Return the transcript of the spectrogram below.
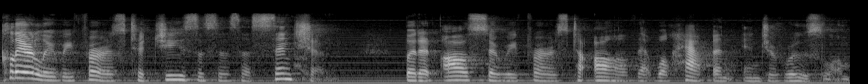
clearly refers to Jesus' ascension, but it also refers to all that will happen in Jerusalem,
